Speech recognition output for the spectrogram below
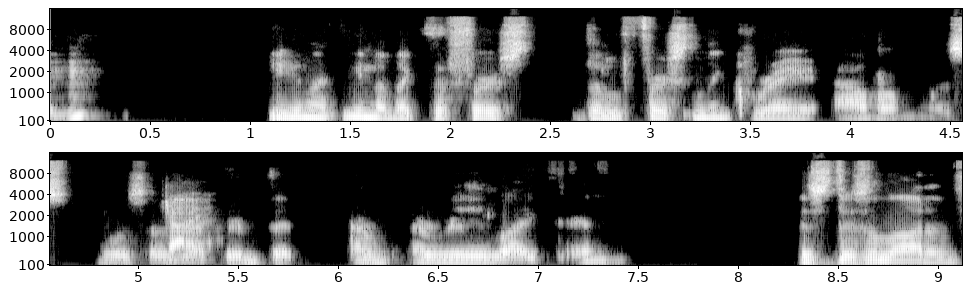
mm-hmm. even like you know, like the first the first Link Wray album was was a record that I, I really liked, and there's there's a lot of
